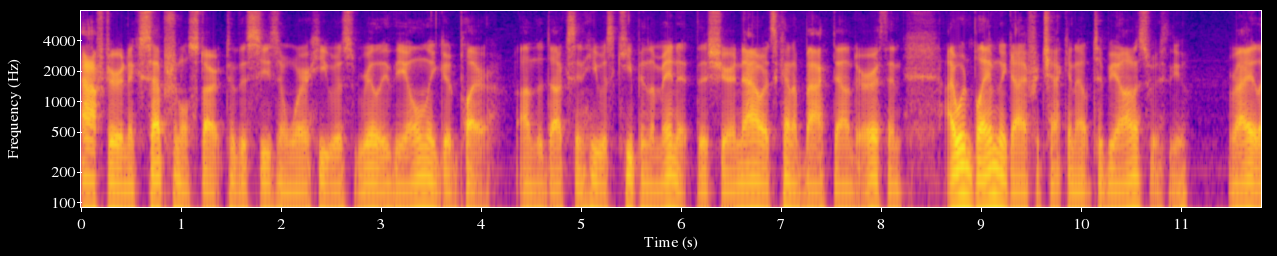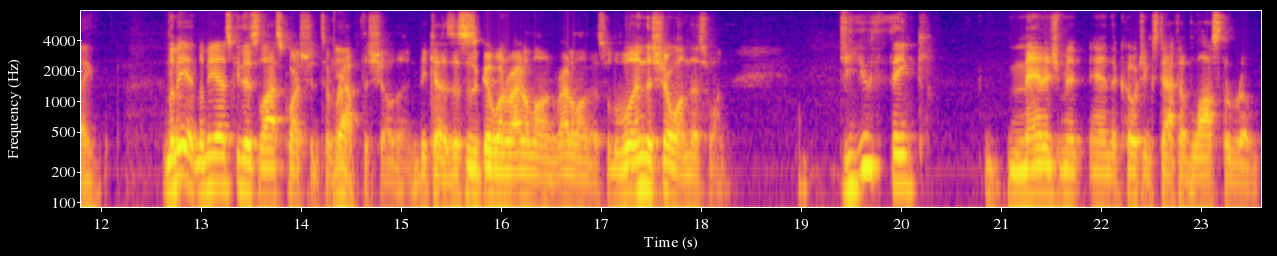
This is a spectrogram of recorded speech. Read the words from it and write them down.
after an exceptional start to this season where he was really the only good player on the Ducks and he was keeping them in it this year. Now it's kind of back down to earth and I wouldn't blame the guy for checking out to be honest with you. Right? Like Let me let me ask you this last question to Yeah. wrap the show then, because this is a good one right along right along this. We'll end the show on this one. Do you think management and the coaching staff have lost the room?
